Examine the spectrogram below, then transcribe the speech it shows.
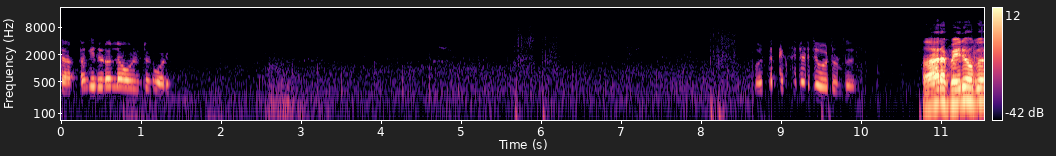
ചട്ടം കിരീടമല്ല ഓടിട്ട് ഓടി. എക്സിറ്റ് അടിച്ചു പോയിട്ടുണ്ട്. ആരാ പേര് നോക്ക്.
